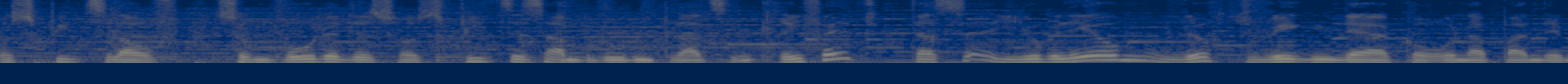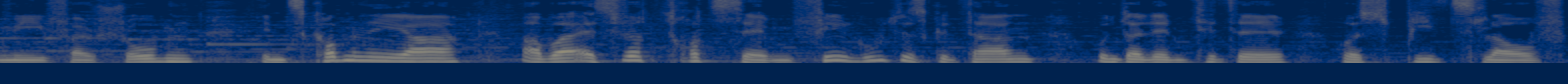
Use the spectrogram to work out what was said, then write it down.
Hospizlauf zum Wohle des Hospizes am Blumenplatz in Krefeld. Das Jubiläum wird wegen der Corona-Pandemie verschoben ins kommende Jahr, aber es wird trotzdem viel Gutes getan unter dem Titel Hospizlauf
